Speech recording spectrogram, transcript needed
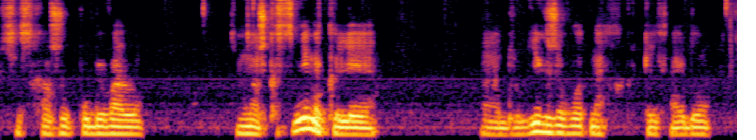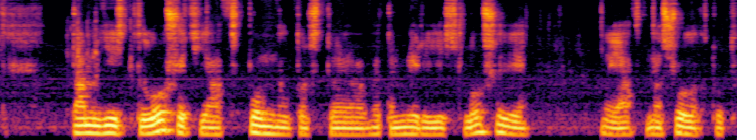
Сейчас хожу, побиваю немножко свинок или а, других животных, каких найду. Там есть лошадь, я вспомнил то, что в этом мире есть лошади. Но я нашел их тут,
